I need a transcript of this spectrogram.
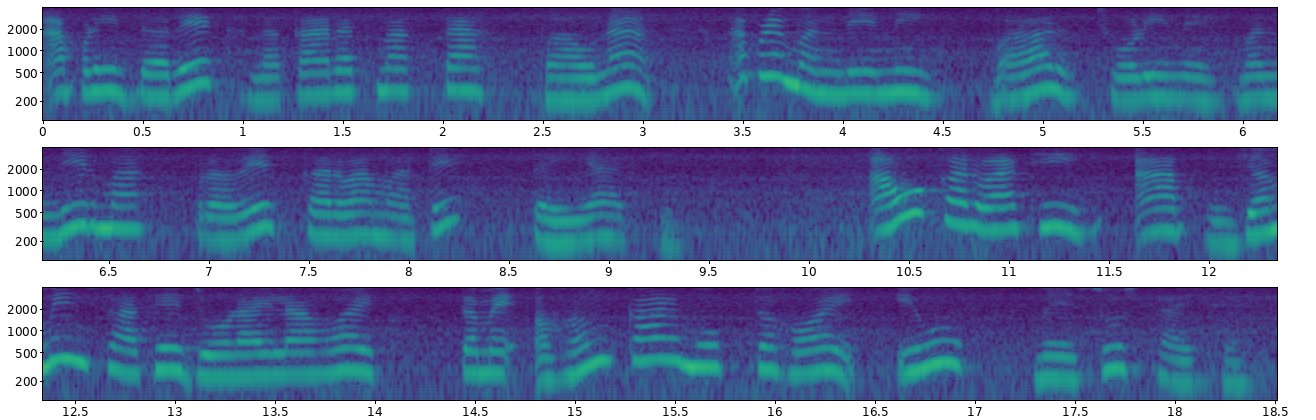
આપણી દરેક નકારાત્મકતા ભાવના આપણે મંદિરની બહાર છોડીને મંદિરમાં પ્રવેશ કરવા માટે તૈયાર છે. આવું કરવાથી આપ જમીન સાથે જોડાયેલા હોય, તમે અહંકાર મુક્ત હોય એવું મહેસૂસ થાય છે.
